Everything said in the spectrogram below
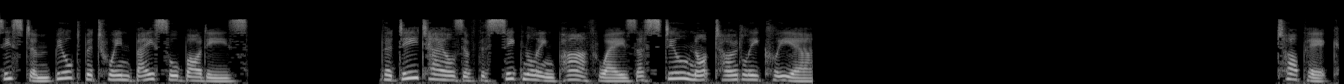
system built between basal bodies. The details of the signaling pathways are still not totally clear. Topic:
